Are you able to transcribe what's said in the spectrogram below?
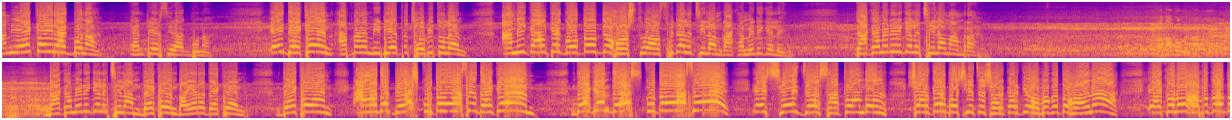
আমি একাই রাখব না, এনটিআরসি রাখব না। এই দেখেন, আপনারা মিডিয়াতে ছবি তোলেন। আমি কালকে গত হস- হসপিটালে ছিলাম, ঢাকা মেডিকেলে। ঢাকা মেডিকেলে ছিলাম আমরা। ঢাকা মেডিকেলে ছিলাম, দেখেন, ভাইয়েরা দেখেন। দেখেন, আমাদের দেশ কোথায় আছে দেখেন দেখেন দেশ কোথায় আছে এই সেই যে ছাত্র আন্দোলন সরকার বসিয়েছে সরকার কি অবগত হয় না এখনও অবগত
